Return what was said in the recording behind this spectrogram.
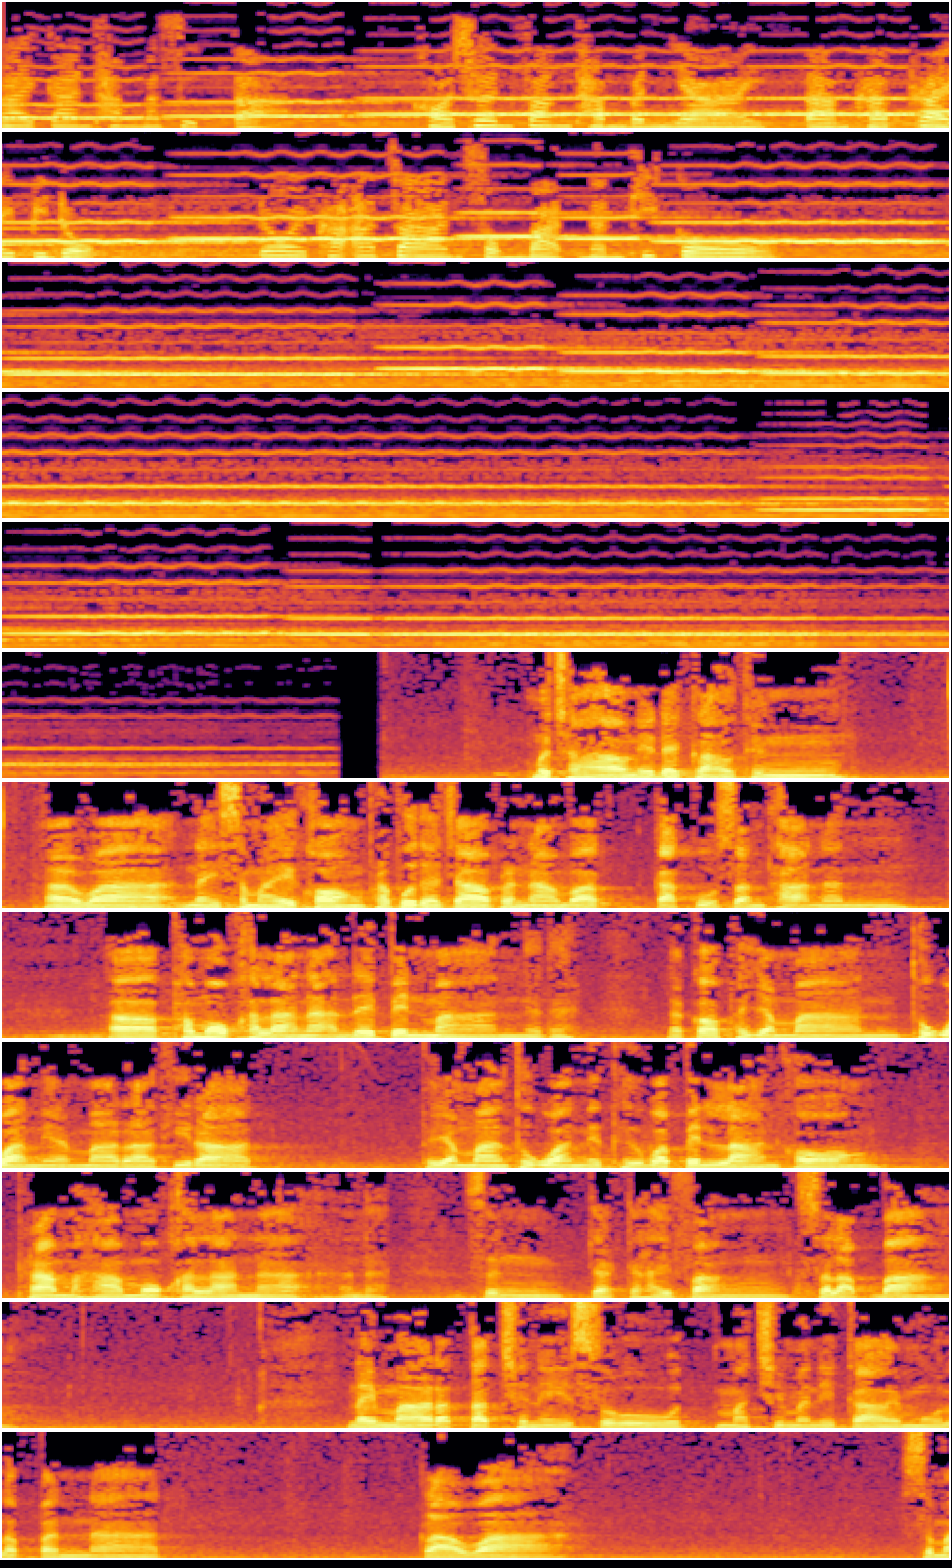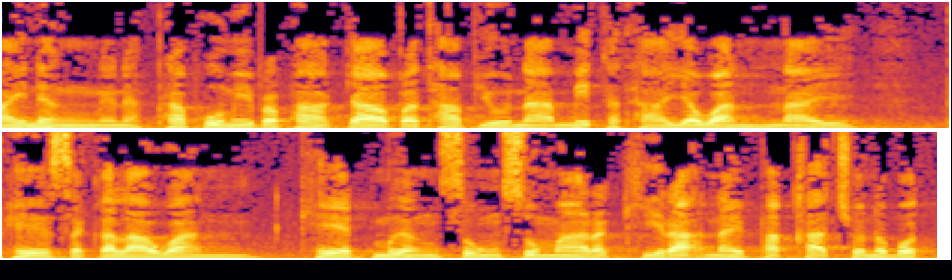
รายการธรรมสุตตะ ขอเชิญฟังธรรมบรรยายตามพระไตรปิฎก โดยพระอาจารย์สมบัตินันทิโก เมื่อเช้านี้ได้กล่าวถึง ว่าในสมัยของพระพุทธเจ้าพระนามว่ากักกุสันธานั้นพระโมคคัลลานะได้เป็นมารเนี่ยนะแล้วก็พยามารทุกวันเนี่ยมาราธิราช พยามารทุกวันเนี่ยถือว่าเป็นหลานของพระมหาโมคคัลลานะนะซึ่งอยากจะให้ฟังสลับบ้าง ในมารตัชเนสูตร มัชฌิมนิกายมูลปัญนาตกล่าวว่า สมัยหนึ่งเนี่ยนะพระผู้มีพระภาคเจ้าประทับอยู่ณมิขทายวันในเพสกลาวัน เขตเมืองสูงสุมารคีระในพักคชนบท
